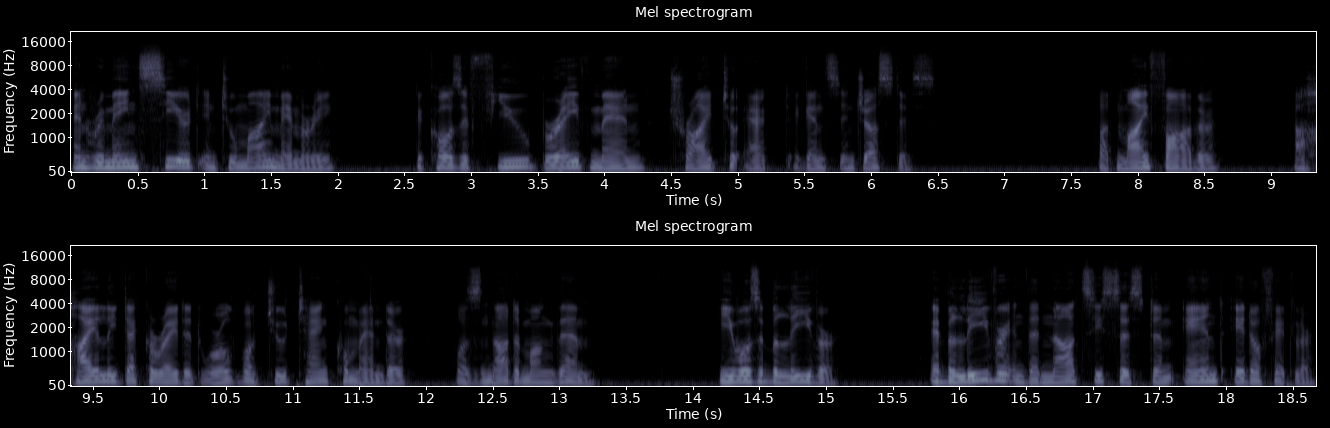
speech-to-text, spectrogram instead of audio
and remain seared into my memory because a few brave men tried to act against injustice. But my father, a highly decorated World War II tank commander, was not among them. He was a believer, a believer in the Nazi system and Adolf Hitler.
